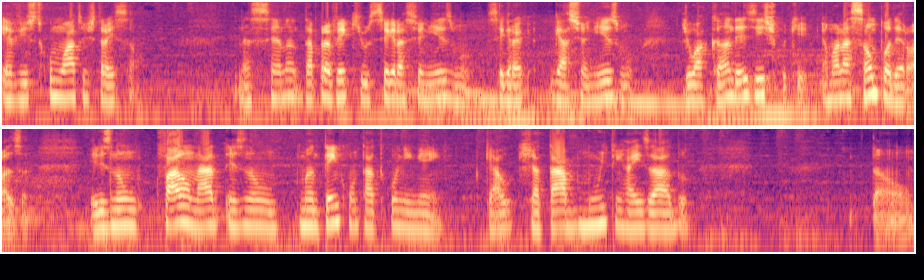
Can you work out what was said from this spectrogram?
é visto como um ato de traição. Nessa cena dá pra ver que o segregacionismo, segregacionismo de Wakanda existe, porque é uma nação poderosa. Eles não falam nada, eles não mantêm contato com ninguém, que é algo que já está muito enraizado. Então,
